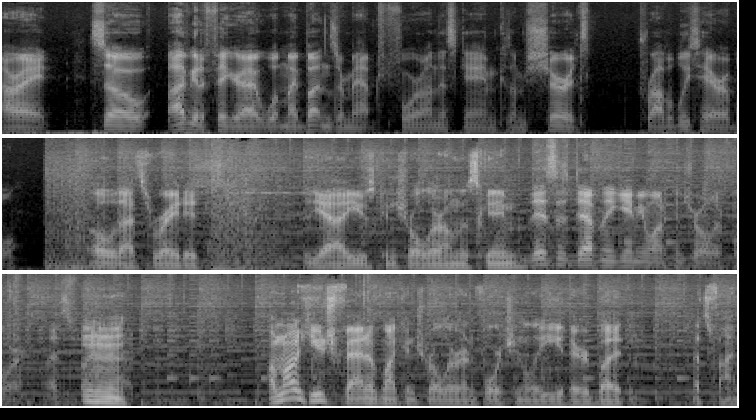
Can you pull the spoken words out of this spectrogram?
All right. So I've got to figure out what my buttons are mapped for on this game because I'm sure it's probably terrible. Oh, that's right. It. Yeah, I use controller on this game. This is definitely a game you want a controller for. That's fine. find Mhm. I'm not a huge fan of my controller, unfortunately, either, but that's fine.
